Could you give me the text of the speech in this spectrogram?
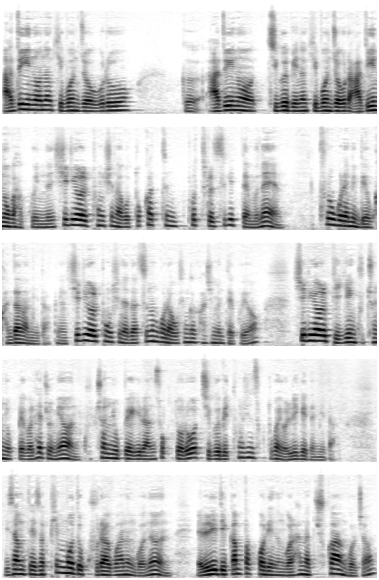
아두이노는 기본적으로 그 아두이노 지급이는 기본적으로 아두이노가 갖고 있는 시리얼 통신하고 똑같은 포트를 쓰기 때문에 프로그램이 매우 간단합니다. 그냥 시리얼 통신에다 쓰는 거라고 생각하시면 되고요. 시리얼 비긴 9600을 해주면 9600이라는 속도로 지급이 통신 속도가 열리게 됩니다. 이 상태에서 핀 모드 9라고 하는 거는 LED 깜빡거리는 걸 하나 추가한 거죠.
